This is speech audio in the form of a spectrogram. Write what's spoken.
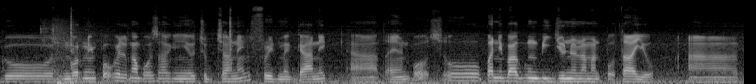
Good morning po, welcome po sa aking YouTube channel, Fred Mechanic. At ayan po, so panibagong video na naman po tayo. At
